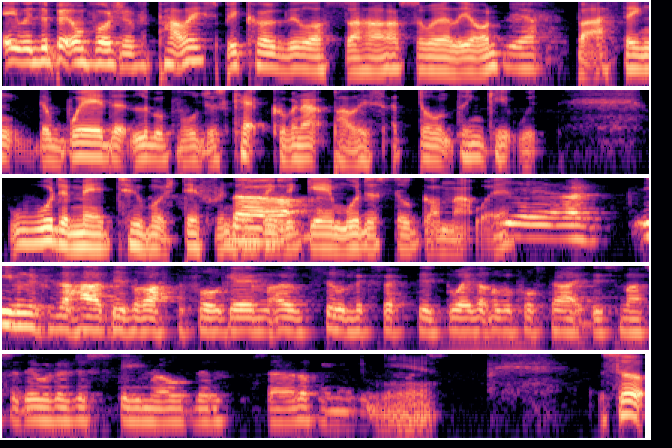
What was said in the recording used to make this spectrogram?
it was a bit unfortunate for Palace because they lost Zaha so early on. Yeah. But I think the way that Liverpool just kept coming at Palace, I don't think it would would have made too much difference. I think the game would have still gone that way. Yeah, I, even if Zaha did last the full game, I still would still have expected the way that Liverpool started this match that they would have just steamrolled them. So I don't think it made a difference. So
